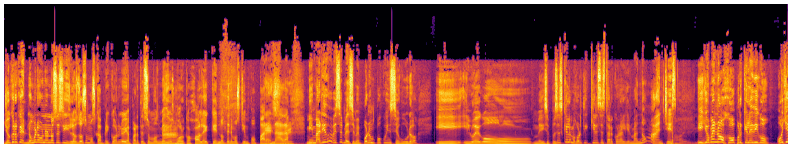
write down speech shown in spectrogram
Yo creo que, número uno, no sé si los dos somos Capricornio y aparte somos medios Ah. workaholic, que no tenemos tiempo para Eso nada. es. Mi marido a veces me- se me pone un poco inseguro y, y luego me dice, pues es que a lo mejor quieres estar con alguien más. No manches. y yo me enojo porque le digo, oye,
